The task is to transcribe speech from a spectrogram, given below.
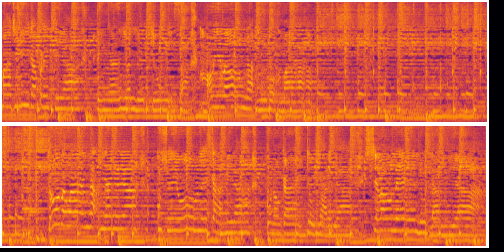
မကြီးကပြိခရာတင်ငန်းရွယ်လို့ပြုံးဝိစာမောင်ရင်လောင်းငါမြေပေါ်မှာတို့ဘဝငါမြန်ရရာဥရွှေရိုးလဲကနေတာကိုနောင်ကိုင်းတို့လာတယ်ဗျာရှင်လောင်းလဲလို့လာပြီဗျာ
